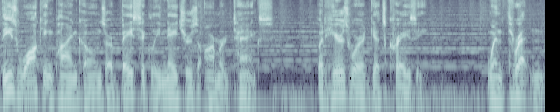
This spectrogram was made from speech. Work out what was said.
These walking pine cones are basically nature's armored tanks. But here's where it gets crazy. When threatened,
